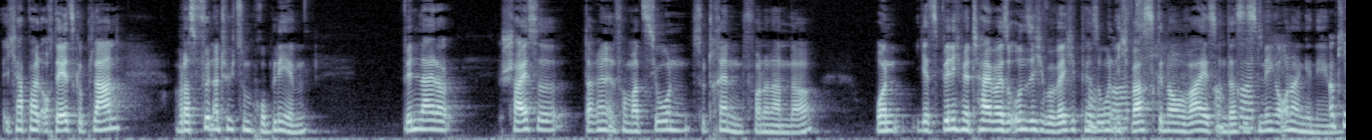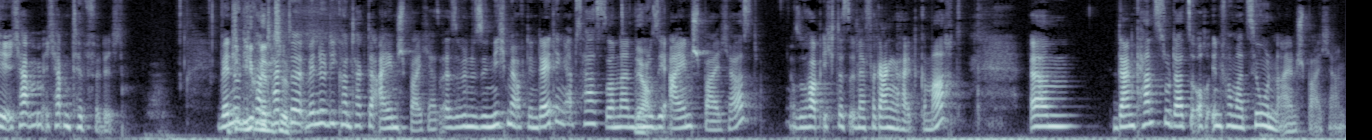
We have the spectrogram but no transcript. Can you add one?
ich habe halt auch Dates geplant, aber das führt natürlich zum Problem. Bin leider scheiße darin, Informationen zu trennen voneinander. Und jetzt bin ich mir teilweise unsicher, über welche Person Oh ich was genau weiß. Oh und das Gott. ist mega unangenehm. Okay, ich habe ich hab einen Tipp für dich. Wenn du, die Kontakte, wenn du die Kontakte einspeicherst, also wenn du sie nicht mehr auf den Dating-Apps hast, sondern wenn Ja. du sie einspeicherst, so habe ich das in der Vergangenheit gemacht, ähm, dann kannst du dazu auch Informationen einspeichern,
